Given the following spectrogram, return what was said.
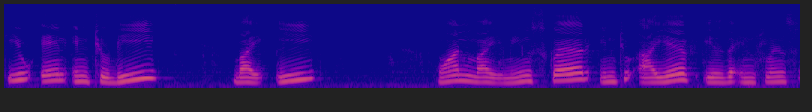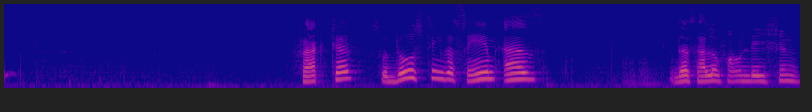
q n into b by E 1 by mu square into I f is the influence factor. So, those things are same as the shallow foundation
